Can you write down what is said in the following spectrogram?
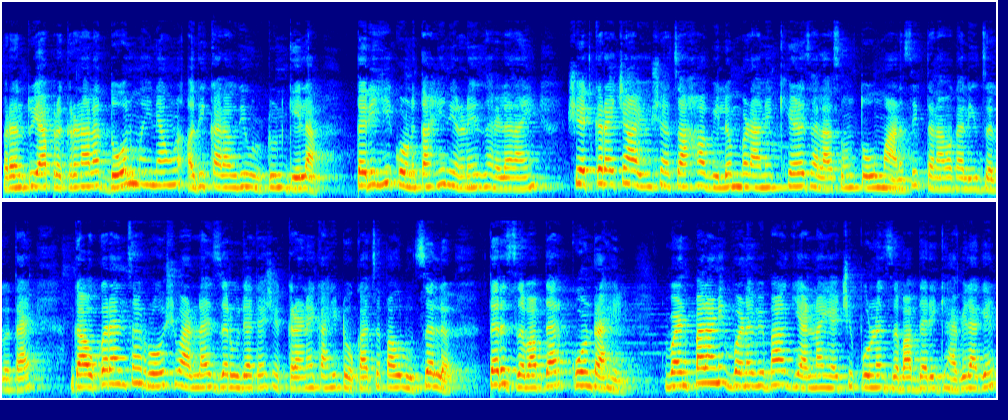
परंतु या प्रकरणाला दोन महिन्याहून अधिक कालावधी उलटून गेला तरीही कोणताही निर्णय झालेला नाही. शेतकऱ्याच्या आयुष्याचा हा विलंबनाने खेळ झाला असून तो मानसिक तणावाखाली जगत आहे. गावकऱ्यांचा रोष वाढलाय. जर उद्या त्या शेतकऱ्याने काही टोकाचं पाऊल उचललं तर जबाबदार कोण राहील? वनपाल आणि वन विभाग यांना याची पूर्ण जबाबदारी घ्यावी लागेल.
